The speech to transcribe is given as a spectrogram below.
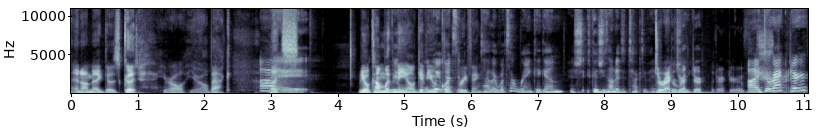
and Ahmed goes, "Good, you're all you're all back. Let's- I- You'll come with me. I'll give you Wait, a quick what's her- briefing." Tyler, what's her rank again? Because she's not a detective. anymore. Director. Director. the director of. Uh, director,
